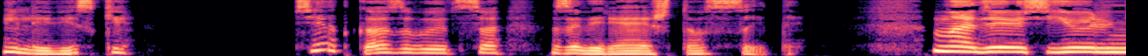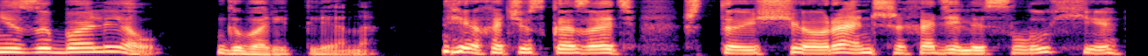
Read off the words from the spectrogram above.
«Или виски?» Все отказываются, заверяя, что сыты. «Надеюсь, Юль не заболел», — говорит Лена. «Я хочу сказать, что еще раньше ходили слухи.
